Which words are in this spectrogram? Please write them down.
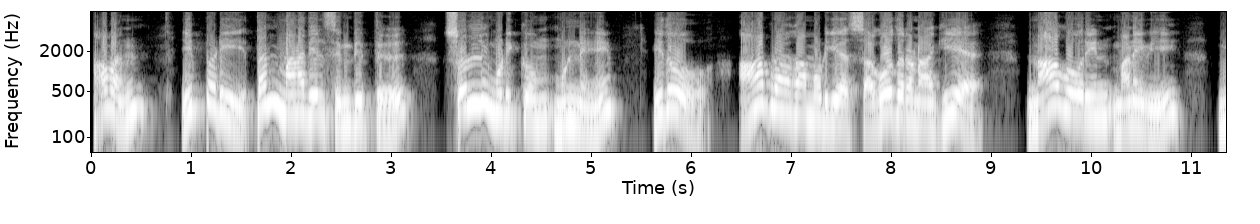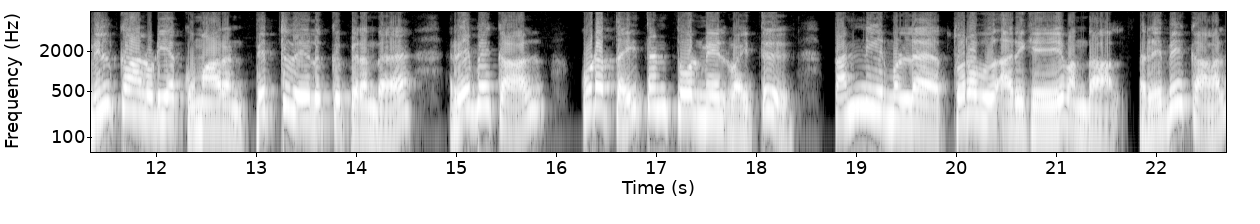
அவன் இப்படி தன் மனதில் சிந்தித்து சொல்லி முடிக்கும் முன்னே இதோ ஆபிரகாமுடைய சகோதரனாகிய நாகோரின் மனைவி மில்காலுடைய குமாரன் பெத்துவேலுக்கு பிறந்த ரெபேக்கால் குடத்தை தன் தோல்மேல் வைத்து தண்ணீர் முள்ள துறவு அருகே வந்தாள். ரெபேக்கால்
